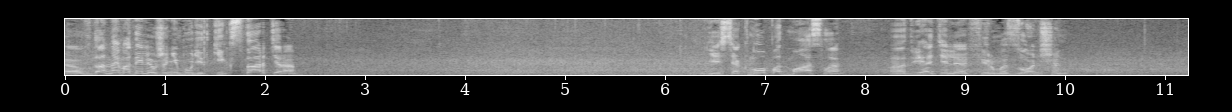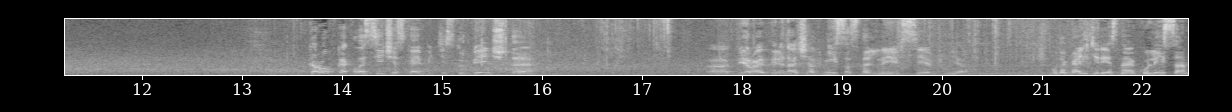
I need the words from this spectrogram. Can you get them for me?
Э, В данной модели уже не будет кикстартера. Есть окно под масло. Э, Двигатель фирмы Zonshine. Коробка классическая, пятиступенчатая. Э, Первая передача вниз, остальные все вверх. Вот такая интересная кулиса.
